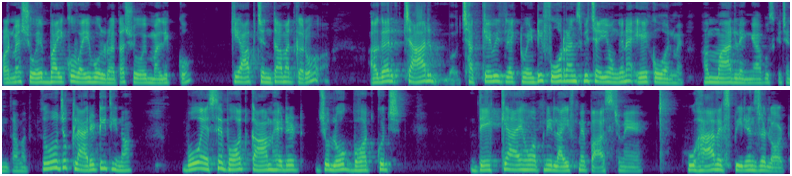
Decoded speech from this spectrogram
और मैं शोएब भाई को वही बोल रहा था, शोएब मलिक को, कि आप चिंता मत करो अगर चार छक्के भी लाइक ट्वेंटी फोर रन भी चाहिए होंगे ना एक ओवर में, हम मार लेंगे, आप उसकी चिंता मत तो वो जो क्लैरिटी थी ना, वो ऐसे बहुत काम हेडेड जो लोग बहुत कुछ देख के आए हों अपनी लाइफ में पास्ट में who have experience a lot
